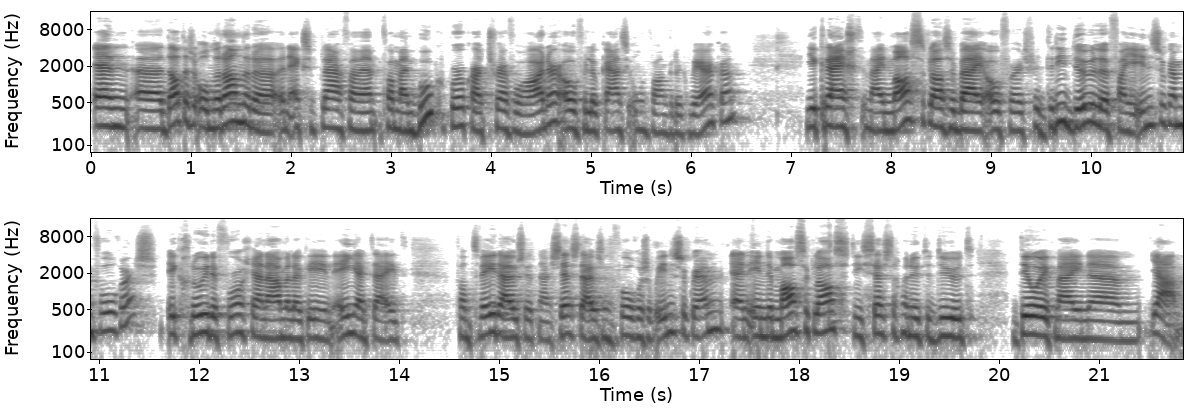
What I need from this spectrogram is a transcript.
En uh, dat is onder andere een exemplaar van mijn, van mijn boek Work Hard, Travel Harder over locatie onafhankelijk werken. Je krijgt mijn masterclass erbij over het verdriedubbelen van je Instagram-volgers. Ik groeide vorig jaar namelijk in één jaar tijd van 2000 naar 6000 volgers op Instagram. En in de masterclass, die 60 minuten duurt, deel ik mijn, ehm, ja,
